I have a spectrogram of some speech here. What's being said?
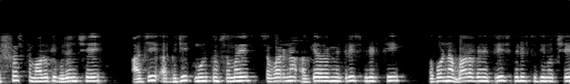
અશ્વસ્થ મારુતિ પૂજન છે. આજે અભિજીત મુહૂર્તનો સમય સવારના અગિયાર વાગ્યાને ત્રીસ મિનિટથી, બપોરના બાર વાગ્યાને ત્રીસ મિનિટ સુધીનો છે.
